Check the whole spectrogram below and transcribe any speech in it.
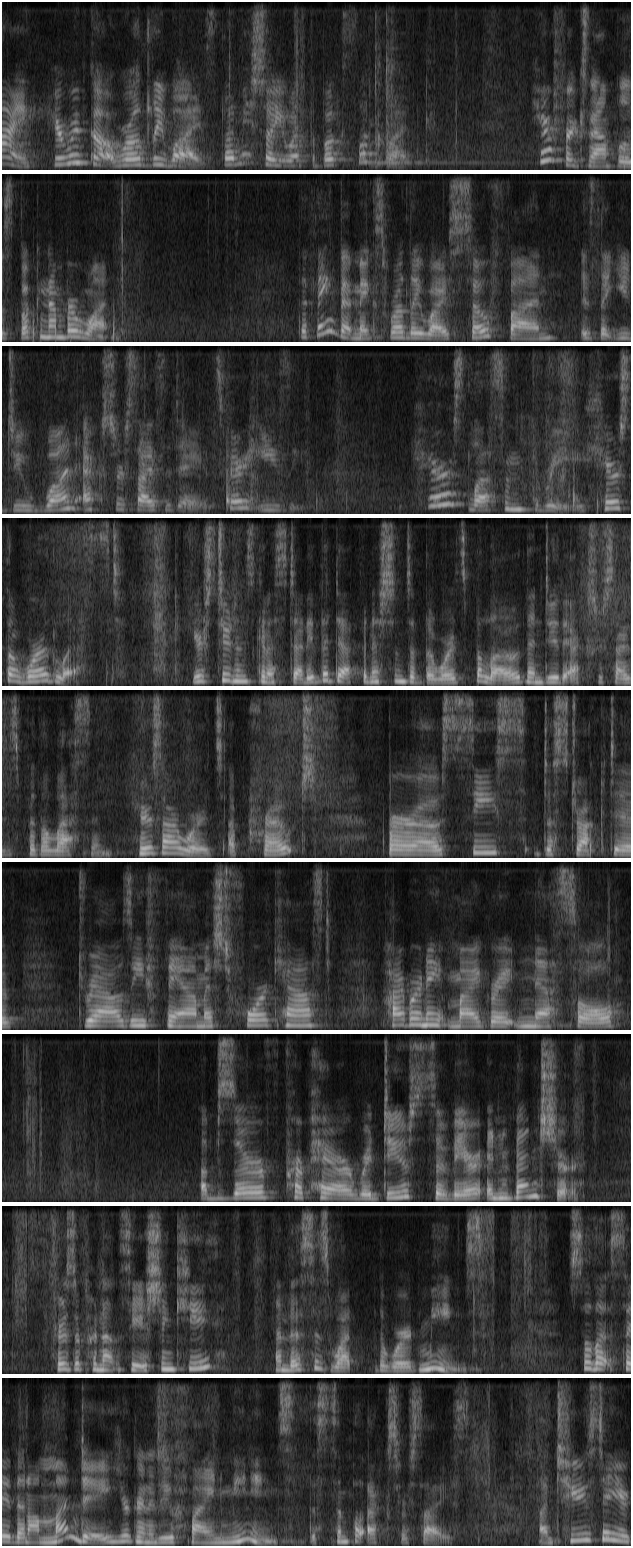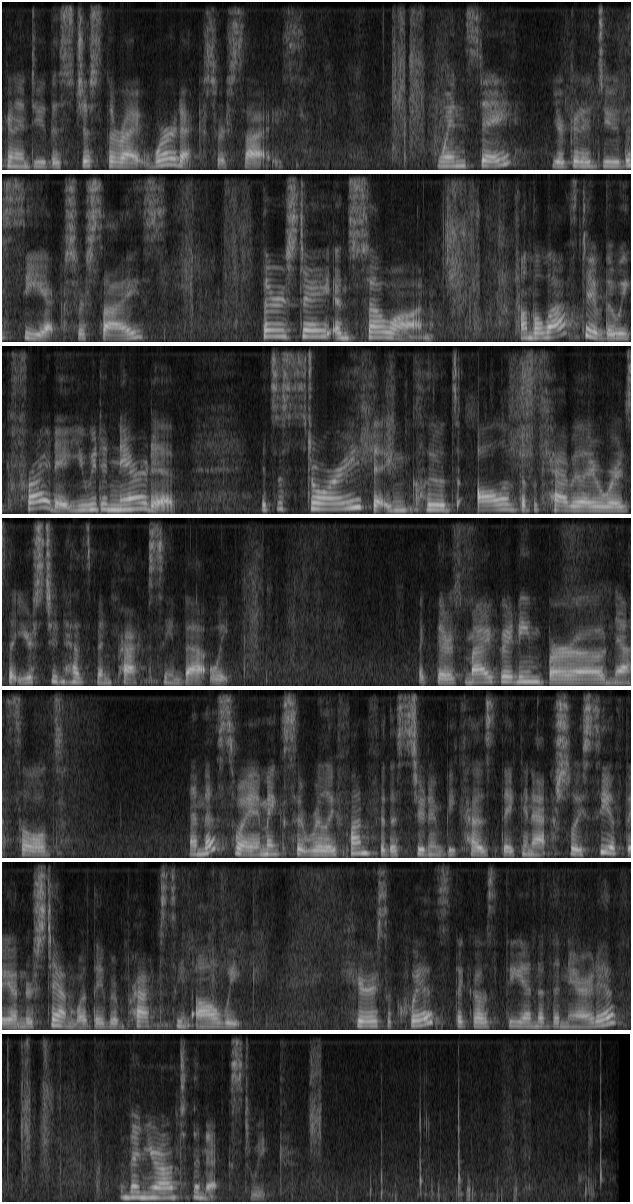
Hi, here we've got Wordly Wise. Let me show you what the books look like. Here, for example, is book number one. The thing that makes Wordly Wise so fun is that you do one exercise a day. It's very easy. Here's lesson three. Here's the word list. Your student's going to study the definitions of the words below, then do the exercises for the lesson. Here's our words. Approach, burrow, cease, destructive, drowsy, famished, forecast, hibernate, migrate, nestle, observe, prepare, reduce, severe, and venture. Here's a pronunciation key, and this is what the word means. So let's say that on Monday you're going to do find meanings, the simple exercise. On Tuesday you're going to do this just the right word exercise. Wednesday you're going to do the C exercise. Thursday and so on. On the last day of the week, Friday, you read a narrative. It's a story that includes all of the vocabulary words that your student has been practicing that week. Like there's migrating, burrow, nestled. And this way it makes it really fun for the student because they can actually see if they understand what they've been practicing all week. Here's a quiz that goes at the end of the narrative. And then you're on to the next week.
